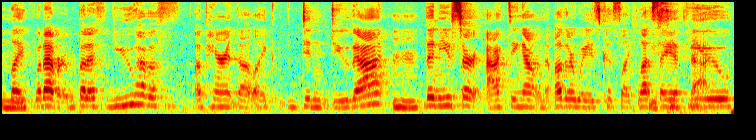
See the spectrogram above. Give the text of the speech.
like whatever but if you have a parent that like didn't do that then you start acting out in other ways because like let's You say if that. you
